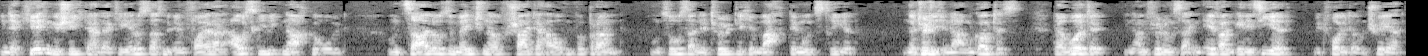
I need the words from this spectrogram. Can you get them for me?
In der Kirchengeschichte hat der Klerus das mit dem Feuer dann ausgiebig nachgeholt und zahllose Menschen auf Scheiterhaufen verbrannt und so seine tödliche Macht demonstriert. Natürlich im Namen Gottes. Da wurde, in Anführungszeichen, evangelisiert mit Folter und Schwert.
